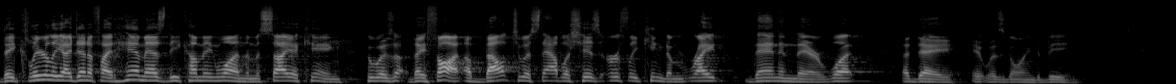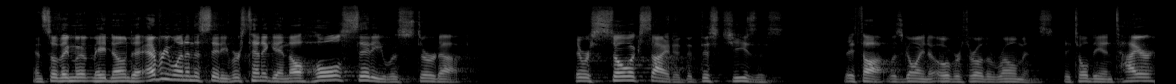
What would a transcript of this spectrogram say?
They clearly identified him as the coming one, the Messiah King, who was, they thought, about to establish his earthly kingdom right then and there. What a day it was going to be. And so they made known to everyone in the city. Verse 10 again, the whole city was stirred up. They were so excited that this Jesus, they thought, was going to overthrow the Romans. They told the entire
